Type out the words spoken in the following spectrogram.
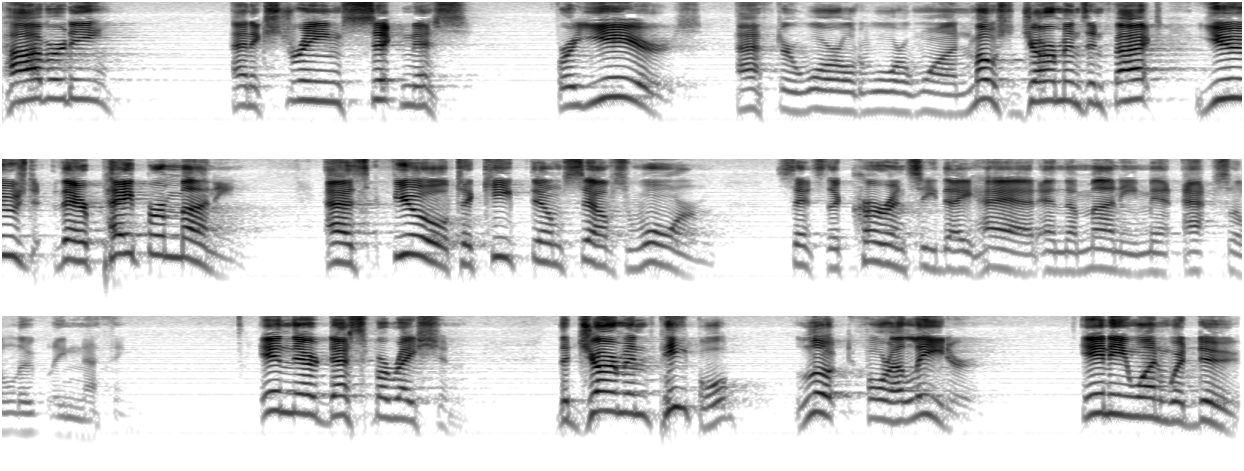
poverty and extreme sickness for years after World War I. Most Germans, in fact, used their paper money as fuel to keep themselves warm since the currency they had and the money meant absolutely nothing. In their desperation, the German people looked for a leader anyone would do.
